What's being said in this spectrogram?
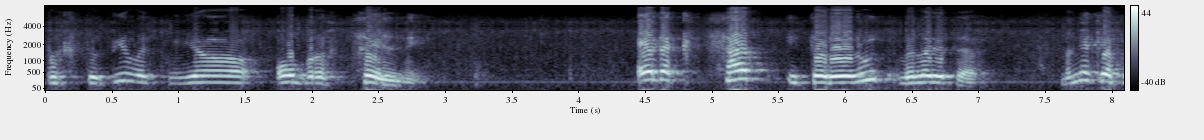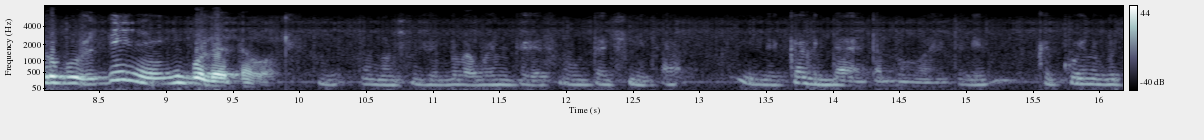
поступил от нее образ цельный. Это кцат и терерут веловитер. Но некое пробуждение, не более того. В данном случае было бы интересно уточнить, а или когда это бывает, или какой-нибудь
